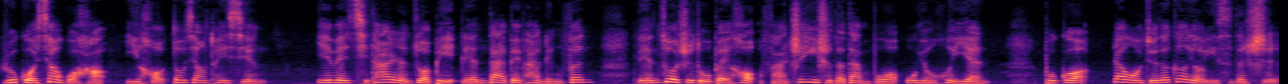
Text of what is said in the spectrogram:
如果效果好，以后都将推行。因为其他人作弊，连带被判零分。连坐制度背后法治意识的淡薄，毋庸讳言。不过，让我觉得更有意思的是，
